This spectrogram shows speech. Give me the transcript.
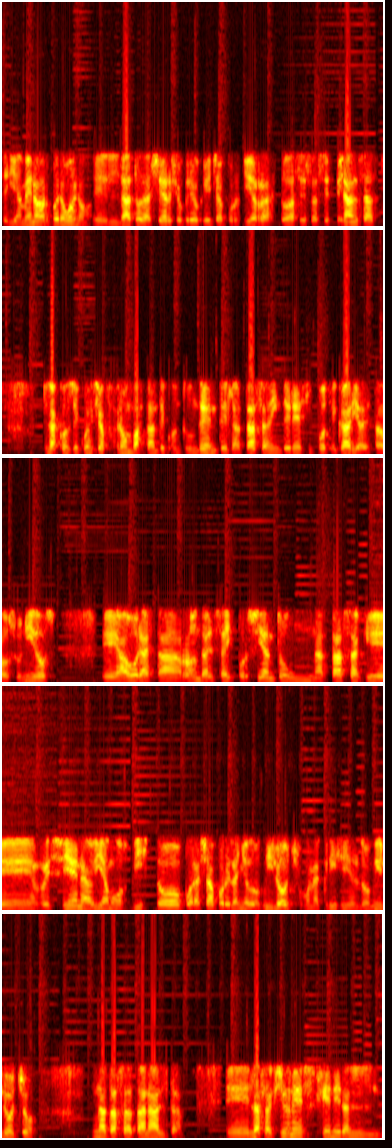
sería menor. Pero bueno, el dato de ayer yo creo que echa por tierra todas esas esperanzas las consecuencias fueron bastante contundentes. La tasa de interés hipotecaria de Estados Unidos eh, ahora está ronda el 6%, una tasa que recién habíamos visto por allá por el año 2008, con la crisis del 2008, una tasa tan alta. Eh, las acciones general,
